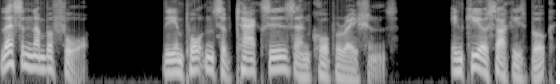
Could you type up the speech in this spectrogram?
Lesson number four The importance of taxes and corporations. In Kiyosaki's book,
